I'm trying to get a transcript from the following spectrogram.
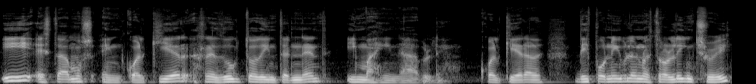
y estamos en cualquier reducto de internet imaginable, cualquiera disponible en nuestro Linktree.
